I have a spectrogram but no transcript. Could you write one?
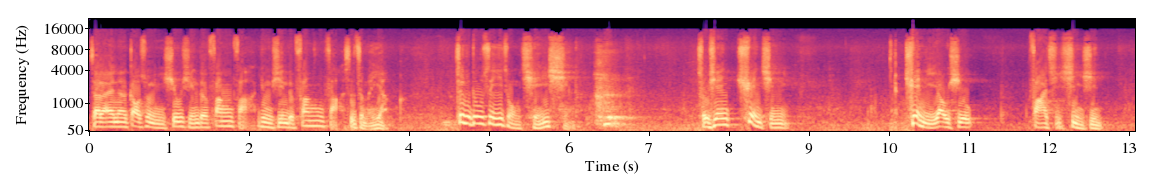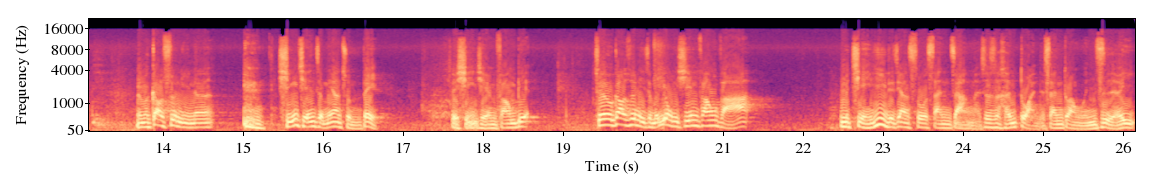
再来呢告诉你修行的方法，用心的方法是怎么样，这个都是一种前行。首先劝请你，劝你要修，发起信心，那么告诉你呢 行前怎么样准备，这行前方便，最后告诉你怎么用心方法。那么简易的这样说三章啊，这是很短的三段文字而已。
